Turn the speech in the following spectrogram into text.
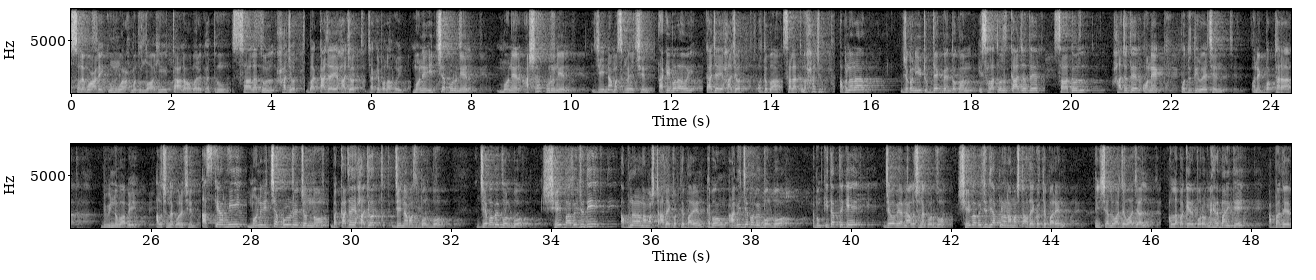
আসসালামু আলাইকুম ওরহমতুল্লাহি তালা বারাকাত সালাতুল হাজত বা কাজায়ে হাজত যাকে বলা হয়। মনের ইচ্ছা পূরণের, মনের আশা পূরণের যে নামাজ রয়েছেন, তাকে বলা হয় কাজায়ে হাজত অথবা সালাতুল হাজত। আপনারা যখন ইউটিউব দেখবেন, তখন এই সালাতুল কাজতের, সালাতুল হাজতের অনেক পদ্ধতি রয়েছেন। অনেক বক্তারা বিভিন্নভাবে আলোচনা করেছেন। আজকে আমি মনের ইচ্ছা পূরণের জন্য বা কাজায় হাজত যে নামাজ বলব, যেভাবে বলব, সেভাবে যদি আপনারা নামাজটা আদায় করতে পারেন এবং আমি যেভাবে বলব এবং কিতাব থেকে যেভাবে আমি আলোচনা করব সেইভাবে যদি আপনারা নামাজটা আদায় করতে পারেন ইনশাল্লাহ ওয়াজাল। আল্লাহ পাকের বড় মেহরবানিতে আপনাদের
